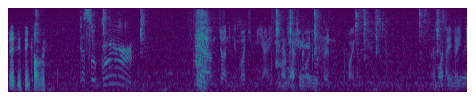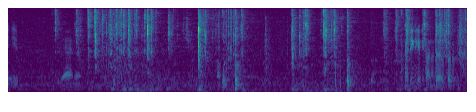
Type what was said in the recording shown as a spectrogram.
That is incoming. That's so good! Um, John, you can watch me. I I'm watching a different point of view. I'm watching you. Yeah, I know. I think they planted above.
